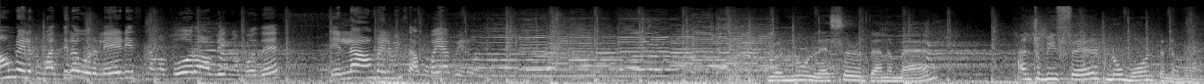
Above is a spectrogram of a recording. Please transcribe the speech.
ஆம்பளைகளுக்கு மத்தியில் ஒரு லேடிஸ் நம்ம போகிறோம் அப்படிங்கும்போது எல்லா ஆம்பளைகளுமே சப்பையாக போயிடுவாங்க You're no lesser than a man, and to be fair, no more than a man.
